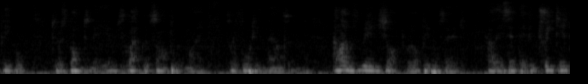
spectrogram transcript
people to respond to me, which is quite a good sample of my sort of 14,000. And I was really shocked by what people said, how they said they've been treated,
